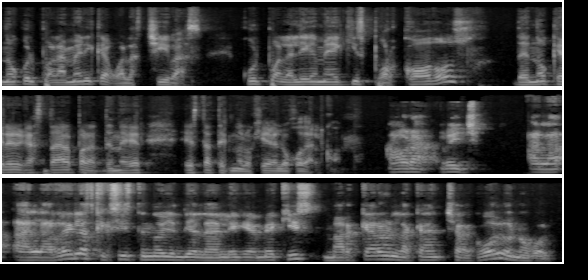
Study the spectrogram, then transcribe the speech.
no culpo a la América o a las Chivas. Culpo a la Liga MX por codos de no querer gastar para tener esta tecnología del ojo de halcón. Ahora, Rich, a, la, a las reglas que existen hoy en día en la Liga MX, ¿marcaron en la cancha gol o no gol?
